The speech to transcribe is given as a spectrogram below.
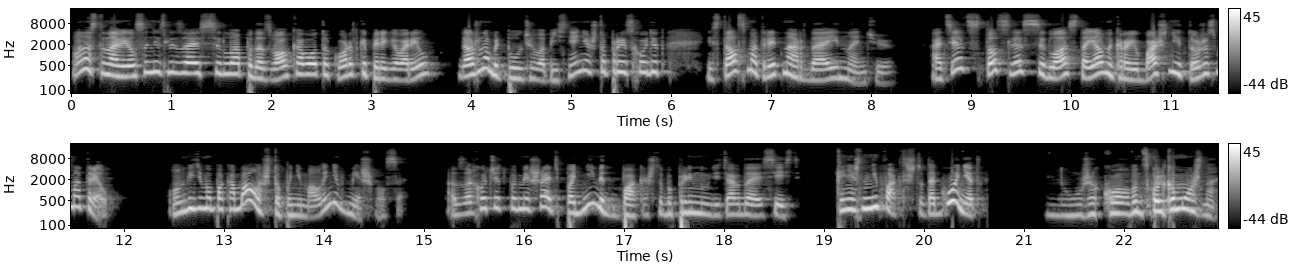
Он остановился, не слезая с седла, подозвал кого-то, коротко переговорил, должно быть, получил объяснение, что происходит, и стал смотреть на Орда и Нантию. Отец, тот слез с седла, стоял на краю башни и тоже смотрел. Он, видимо, пока мало что понимал и не вмешивался. А захочет помешать, поднимет Бака, чтобы принудить Ордая сесть. Конечно, не факт, что догонит, ну уже, Колван, сколько можно?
